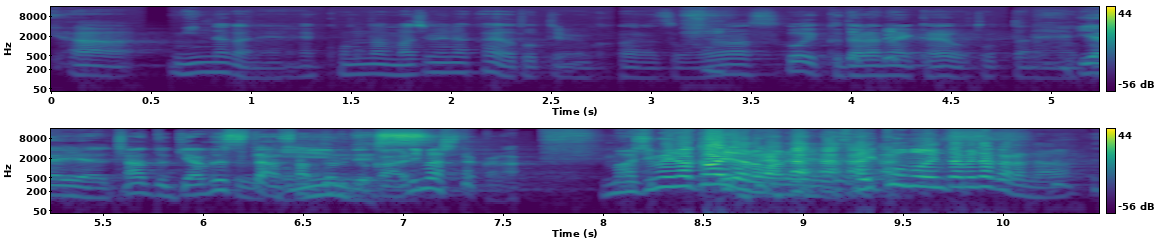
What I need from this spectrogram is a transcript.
いやみんながねこんな真面目な回を取ってるにもかかわらず俺はすごいくだらない回を取ったなと。いやいやちゃんとギャグスターサトルとかありましたから。真面目な回だろあれ。最高のエンタメだからな。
